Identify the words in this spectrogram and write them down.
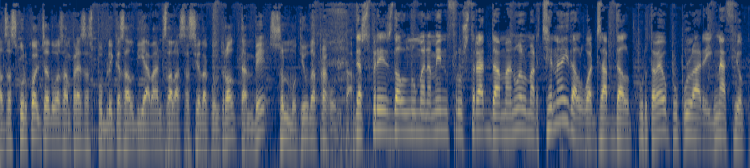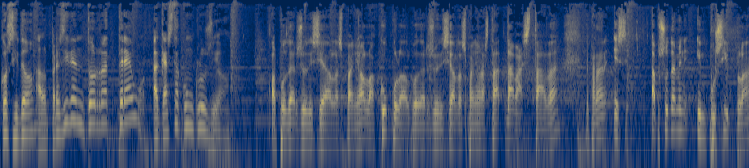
Els escorcolls a dues empreses públiques el dia abans de la sessió de control també són motiu de pregunta. Després del nomenament frustrat de Manuel Marchena i del WhatsApp del portaveu popular Ignacio Cosidó, el president Torra treu aquesta conclusió. El poder judicial espanyol, la cúpula del poder judicial espanyol està devastada i per tant és absolutament impossible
